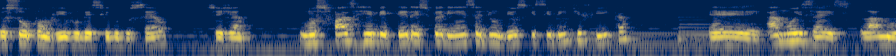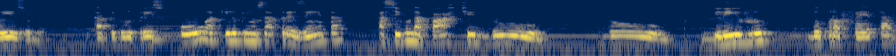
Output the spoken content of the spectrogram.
eu sou o pão vivo descido do céu. Ou seja, nos faz remeter a experiência de um Deus que se identifica é, a Moisés, lá no Êxodo, capítulo 3, ou aquilo que nos apresenta a segunda parte do, do livro do profeta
